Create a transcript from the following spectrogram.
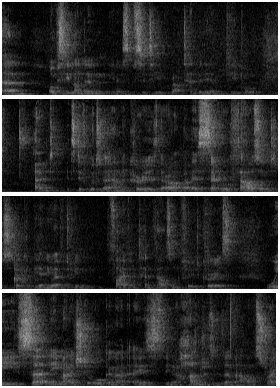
Um, obviously, London, you know, is a city of about 10 million people, and it's difficult to know how many couriers there are, but there's several thousand, so there could be anywhere between five and 10,000 food couriers. We certainly managed to organise, you know, hundreds of them out on strike.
